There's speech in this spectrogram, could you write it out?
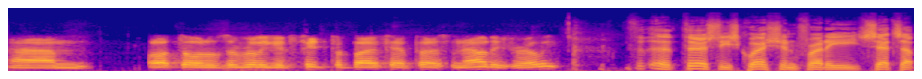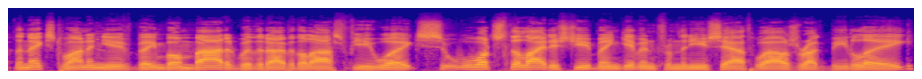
um, I thought it was a really good fit for both our personalities, really. Th- uh, Thursday's question, Freddie, sets up the next one, and you've been bombarded with it over the last few weeks. What's the latest you've been given from the New South Wales Rugby League?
